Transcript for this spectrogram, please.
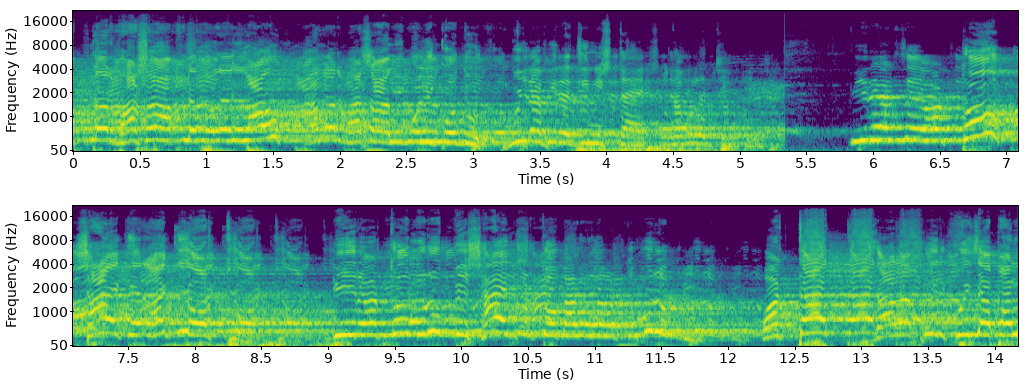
আপনার ভাষা আপনি বলেন লাউ আমার ভাষা আমি বলি কদু। বুঝলা ফিরে জিনিসটা এক কথা বলে ঠিক পীরের যে অর্থ শায়কের একই অর্থ। পীর অর্থ মুরব্বী শায়ক অর্থ বাংলা অর্থ মুরব্বী। অর্থাৎ যারা পীর খুঁজা পান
